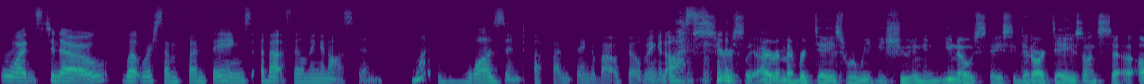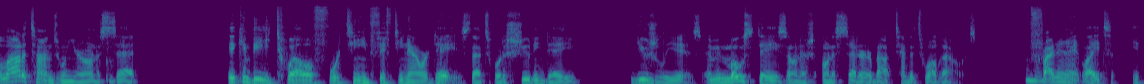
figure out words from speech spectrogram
wants to know what were some fun things about filming in Austin? What wasn't a fun thing about filming in Austin? Seriously, I remember days where we'd be shooting, and you know, Stacy, that our days on set, a lot of times when you're on a Mm-hmm. set, it can be 12, 14, 15 hour days. That's what a shooting day usually is. I mean, most days on a, on a set are about 10 to 12 hours. Mhm. Friday Night Lights, it,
